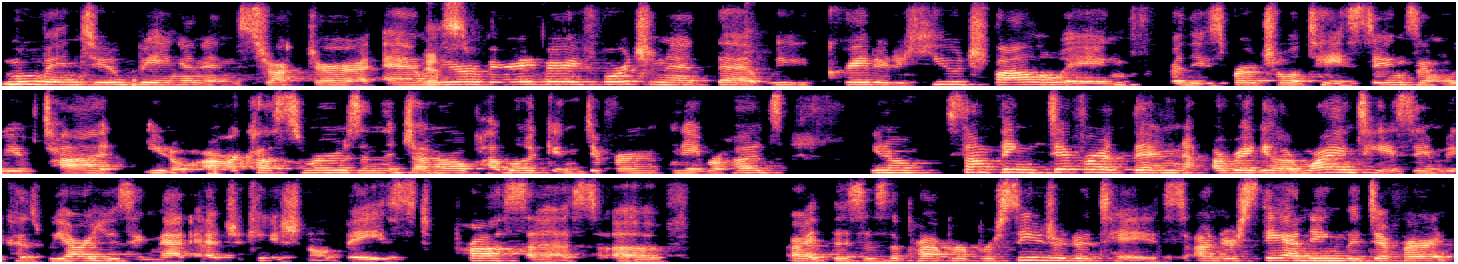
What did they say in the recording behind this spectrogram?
move into being an instructor. And yes. we were very, very fortunate that we created a huge following for these virtual tastings. And we've taught, you know, our customers and the general public in different neighborhoods, you know, something different than a regular wine tasting because we are using that educational based process of all right this is the proper procedure to taste. Understanding the different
